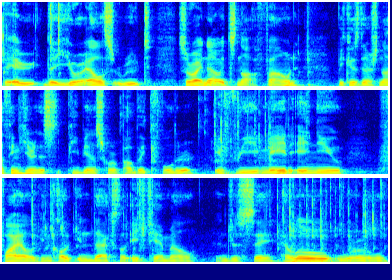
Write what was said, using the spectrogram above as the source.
the, the URL's root so right now it's not found because there's nothing here in this pbn underscore public folder if we made a new file we can call it index.html and just say hello world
